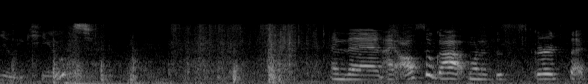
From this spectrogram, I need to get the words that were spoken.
Really cute. And then I also got one of the skirts that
